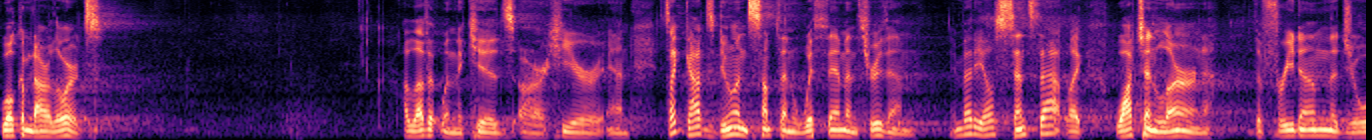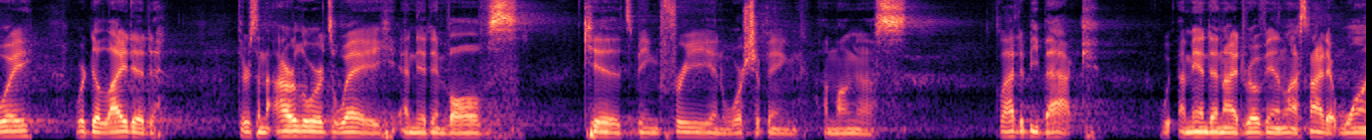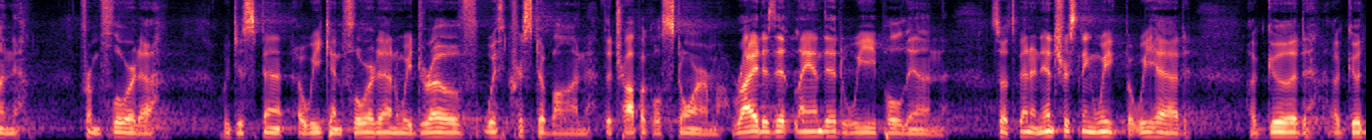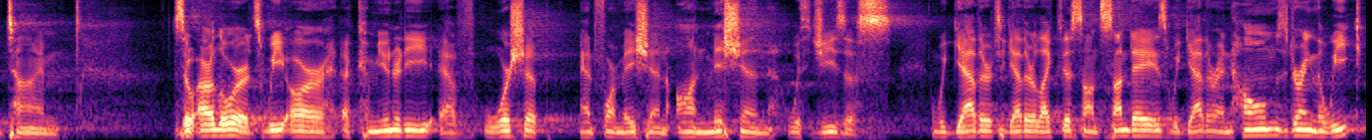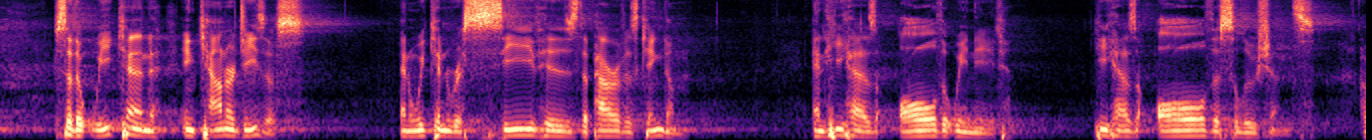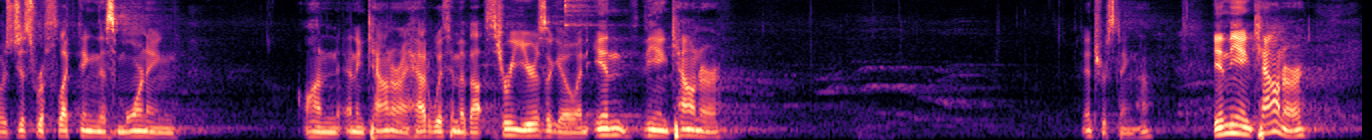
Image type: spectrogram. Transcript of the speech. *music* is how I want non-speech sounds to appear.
Welcome to our Lord's. I love it when the kids are here and it's like God's doing something with them and through them. Anybody else sense that? Like watch and learn the freedom, the joy. We're delighted. There's an Our Lord's way, and it involves kids being free and worshiping among us. Glad to be back. Amanda and I drove in last night at 1 from Florida. We just spent a week in Florida and we drove with Cristobal, the tropical storm. Right as it landed, we pulled in. So it's been an interesting week, but we had a good a good time. So our lords, we are a community of worship and formation on mission with Jesus. We gather together like this on Sundays, we gather in homes during the week so that we can encounter Jesus and we can receive his the power of his kingdom. And he has all that we need. He has all the solutions. I was just reflecting this morning on an encounter I had with him about 3 years ago and in the encounter Interesting, huh? In the encounter,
